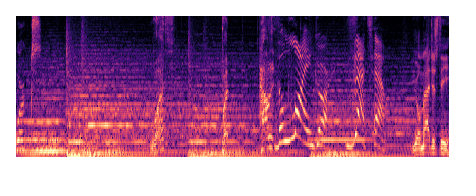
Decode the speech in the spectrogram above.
works? What? But how did... The Lion Guard! That's how! Your Majesty,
